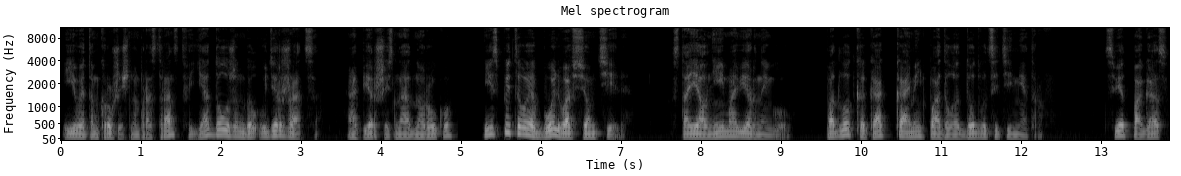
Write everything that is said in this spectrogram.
И в этом крошечном пространстве я должен был удержаться, опершись на одну руку и испытывая боль во всем теле. Стоял неимоверный гул. Подлодка как камень падала до 20 метров. Свет погас,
